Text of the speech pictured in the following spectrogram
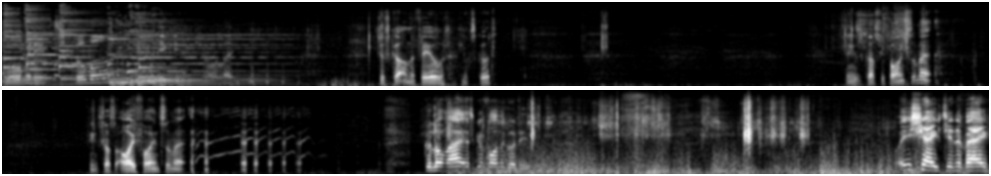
Five more minutes. Come on. Just got on the field. Looks good. Fingers crossed we find something. Fingers crossed I find something. good luck mate, let's go find the goodies. What are you shouting about?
